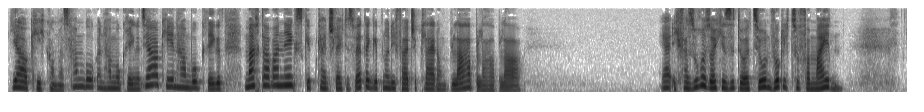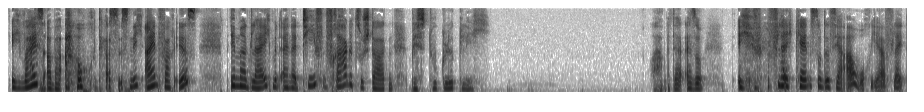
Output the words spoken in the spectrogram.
Ja, okay, ich komme aus Hamburg. In Hamburg regnet es. Ja, okay, in Hamburg regnet es. Macht aber nichts. Gibt kein schlechtes Wetter, gibt nur die falsche Kleidung. Bla, bla, bla. Ja, ich versuche solche Situationen wirklich zu vermeiden. Ich weiß aber auch, dass es nicht einfach ist, immer gleich mit einer tiefen Frage zu starten. Bist du glücklich? Also, ich, vielleicht kennst du das ja auch, ja, vielleicht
